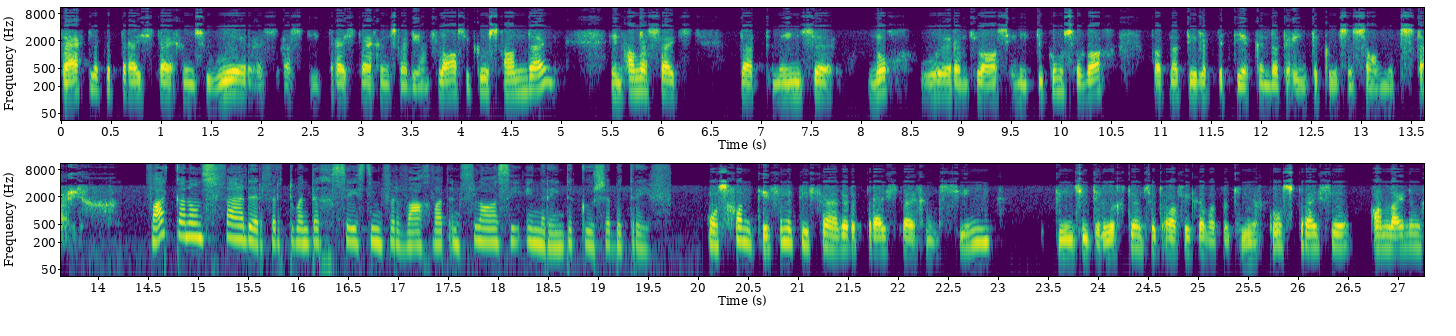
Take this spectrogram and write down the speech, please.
werklike prysstygings hoër is as die prysstygings wat die inflasiekoers aandui en andersins dat mense nog hoër inflasie in die toekoms verwag wat natuurlik beteken dat rentekoerse sal moet styg. Wat kan ons verder vir 2016 verwag wat inflasie en rentekoerse betref? Ons gaan definitief verdere prysstygings sien. Die droogte in Suid-Afrika wat met meer kospryse aanleiding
